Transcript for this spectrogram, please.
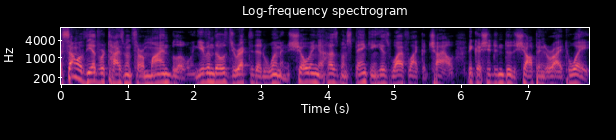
Some of the advertisements are mind blowing, even those directed at women, showing a husband spanking his wife like a child because she didn't do the shopping the right way,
